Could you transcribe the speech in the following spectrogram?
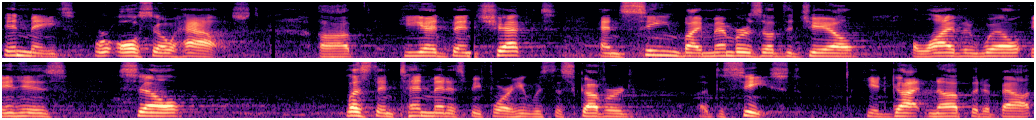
inmates were also housed. Uh, he had been checked and seen by members of the jail alive and well in his cell less than 10 minutes before he was discovered uh, deceased. He had gotten up at about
